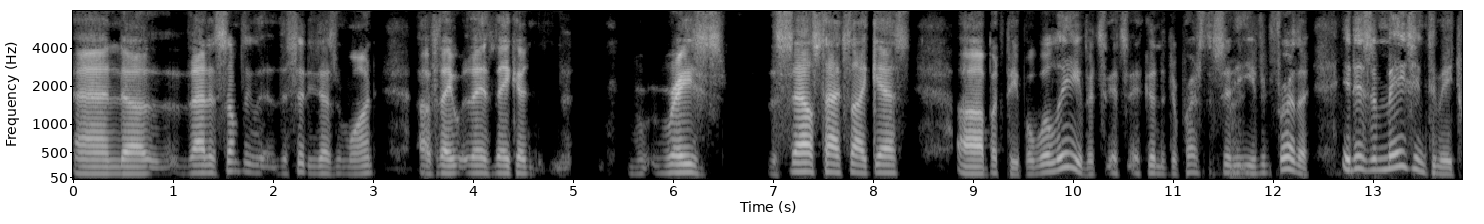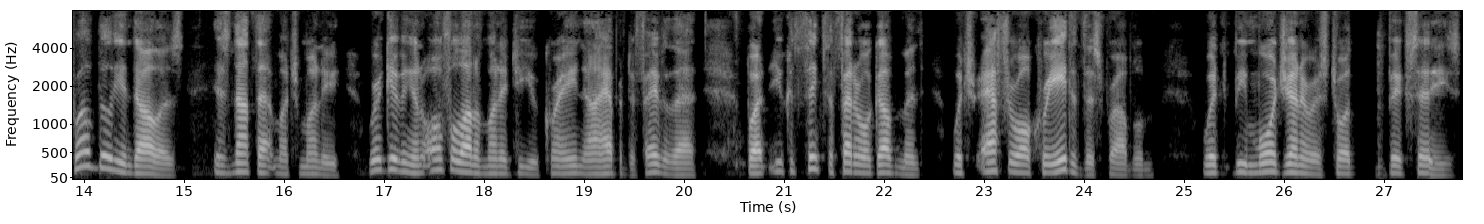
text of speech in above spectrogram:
And uh, that is something that the city doesn't want. if they, they they could raise the sales tax, I guess, uh, but people will leave. It's it's, it's going to depress the city right. even further. It is amazing to me. Twelve billion dollars is not that much money. We're giving an awful lot of money to Ukraine, and I happen to favor that. But you could think the federal government, which after all created this problem, would be more generous toward the big cities.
